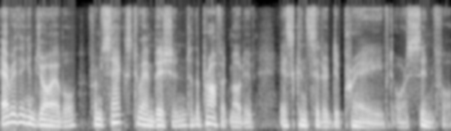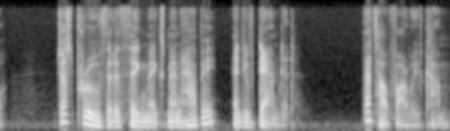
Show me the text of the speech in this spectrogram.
Everything enjoyable, from sex to ambition to the profit motive, is considered depraved or sinful. Just prove that a thing makes men happy, and you've damned it. That's how far we've come.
